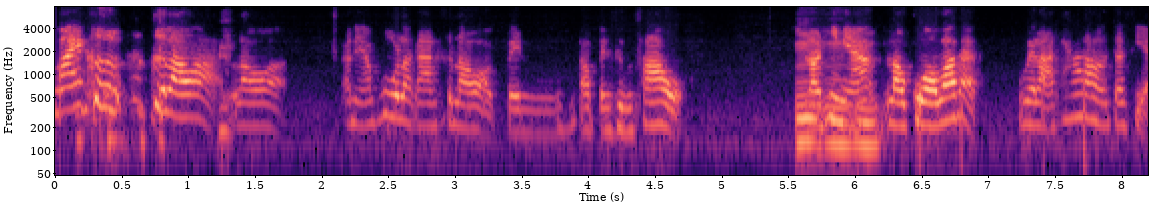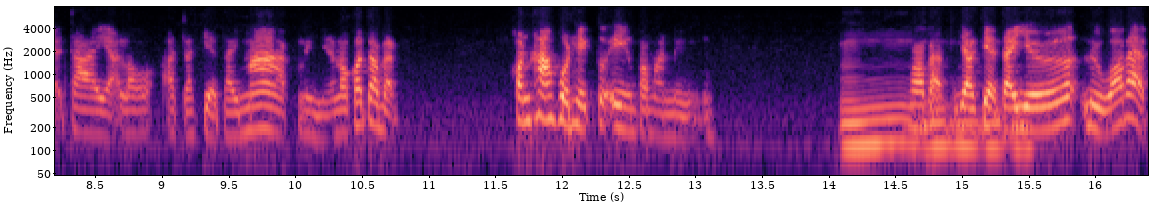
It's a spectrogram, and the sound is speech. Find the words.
ไม่คือคือเราอะ เราอะ อันเนี้ยพูดละกันคือเราอะเป็นเราเป็นซึมเศร้าอืมแล้วทีเนี้ยอืมเรากลัวว่าแบบเวลาถ้าเราจะเสียใจ อะ เราอาจจะเสียใจมากอะไรเงี้ย เราก็จะแบบค่อนข้างโปรเทคตัวเองประมาณหนึ่งอืม ว่าแบบอย่าเสียใจเยอะ หรือว่าแบบ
